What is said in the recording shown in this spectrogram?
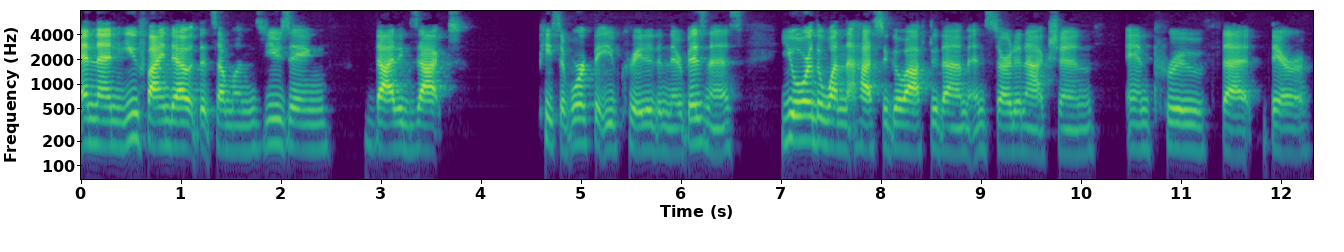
and then you find out that someone's using that exact piece of work that you've created in their business, you're the one that has to go after them and start an action and prove that they're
